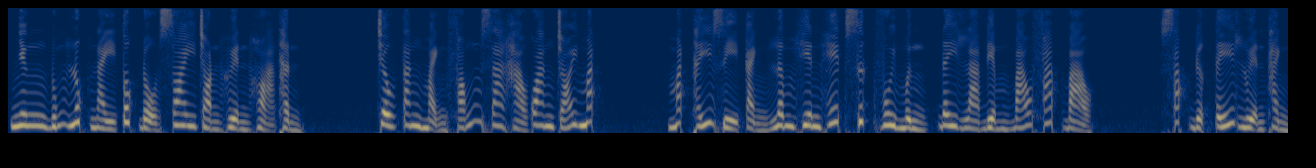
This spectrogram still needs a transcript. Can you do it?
Nhưng đúng lúc này tốc độ xoay tròn huyền hỏa thần. Châu Tăng mạnh phóng ra hào quang chói mắt. Mắt thấy gì cảnh Lâm Hiên hết sức vui mừng. Đây là điểm báo pháp bảo. Sắp được tế luyện thành.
